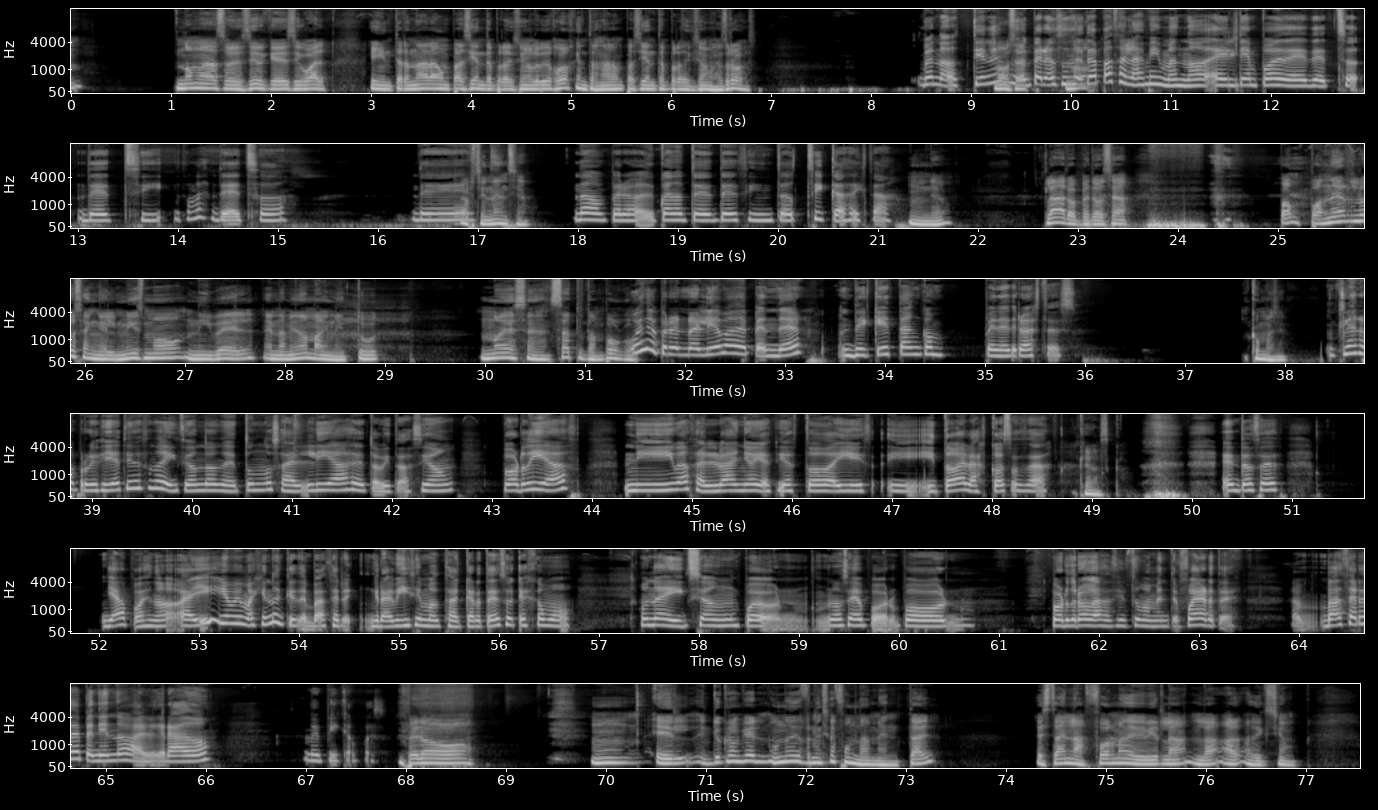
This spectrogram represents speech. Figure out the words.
no me vas a decir que es igual internar a un paciente por adicción a los videojuegos que internar a un paciente por adicción a las drogas. Bueno, tienen, No, o sea, pero sus no. etapas son las mismas, ¿no? El tiempo de... de, de, sí, ¿Cómo es? De... De... Abstinencia. No, pero cuando te desintoxicas, ahí está. Mm, ¿Ya? Claro, pero o sea, pon- ponerlos en el mismo nivel, en la misma magnitud, no es sensato tampoco. Bueno, pero en realidad va a depender de qué tan compenetraste. ¿Cómo así? Claro, porque si ya tienes una adicción donde tú no salías de tu habitación por días, ni ibas al baño y hacías todo ahí y, y todas las cosas, o sea, Qué asco. entonces, ya pues, ¿no? Ahí yo me imagino que va a ser gravísimo sacarte eso, que es como una adicción por, no sé, por, por, por drogas así sumamente fuerte. Va a ser dependiendo al grado. Me pica, pues. Pero mm, el- yo creo que una diferencia fundamental está en la forma de vivir la, la adicción.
